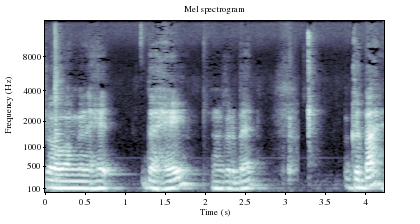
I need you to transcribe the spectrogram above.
so I'm gonna hit the hay and go to bed. Goodbye.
